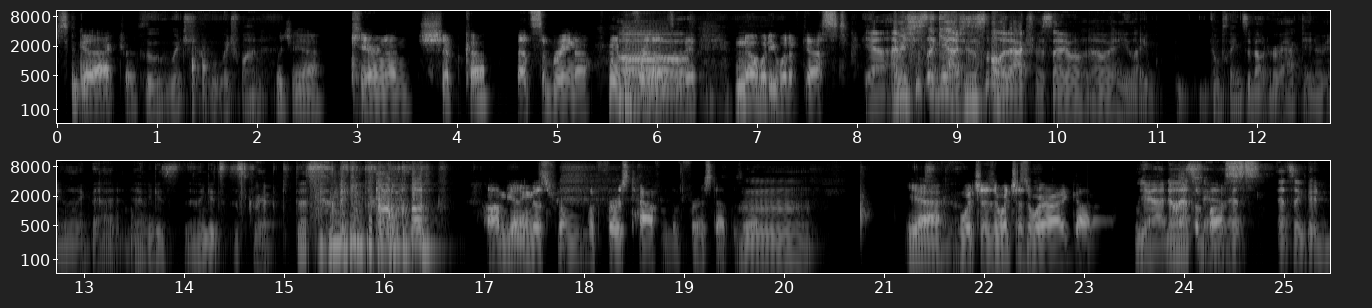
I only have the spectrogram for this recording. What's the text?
she's a good actress. Who? Which? Who, which one? Which yeah. Kiernan Shipka. That's Sabrina. For those Oh. nobody would have guessed. Yeah, I mean, she's like, yeah, she's a solid actress. I don't have any like complaints about her acting or anything like that. I think it's, I think it's the script that's the main problem. I'm getting this from the first half of the first episode, Mm, Yeah. true. which is which is where I got Off. Yeah, no, that's fair. bus. That's that's a good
